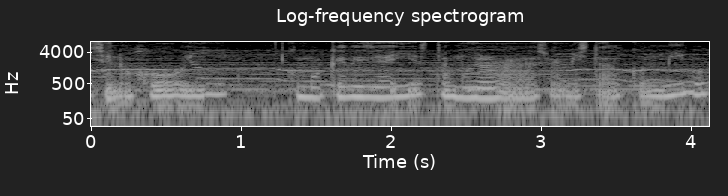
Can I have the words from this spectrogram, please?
se enojó y como que desde ahí está muy rara su amistad conmigo.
